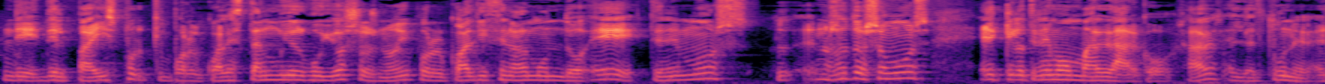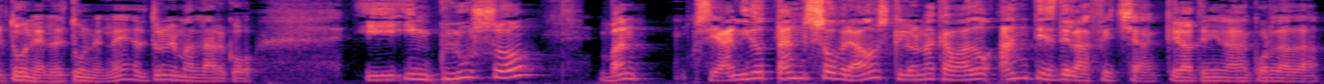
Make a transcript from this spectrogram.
del país por, el cual están muy orgullosos, ¿no? Y por el cual dicen al mundo, eh, tenemos, nosotros somos el que lo tenemos más largo, ¿sabes? El del túnel, el túnel, el túnel, ¿eh? El túnel más largo. Y incluso se han ido tan sobrados que lo han acabado antes de la fecha que la tenían acordada.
